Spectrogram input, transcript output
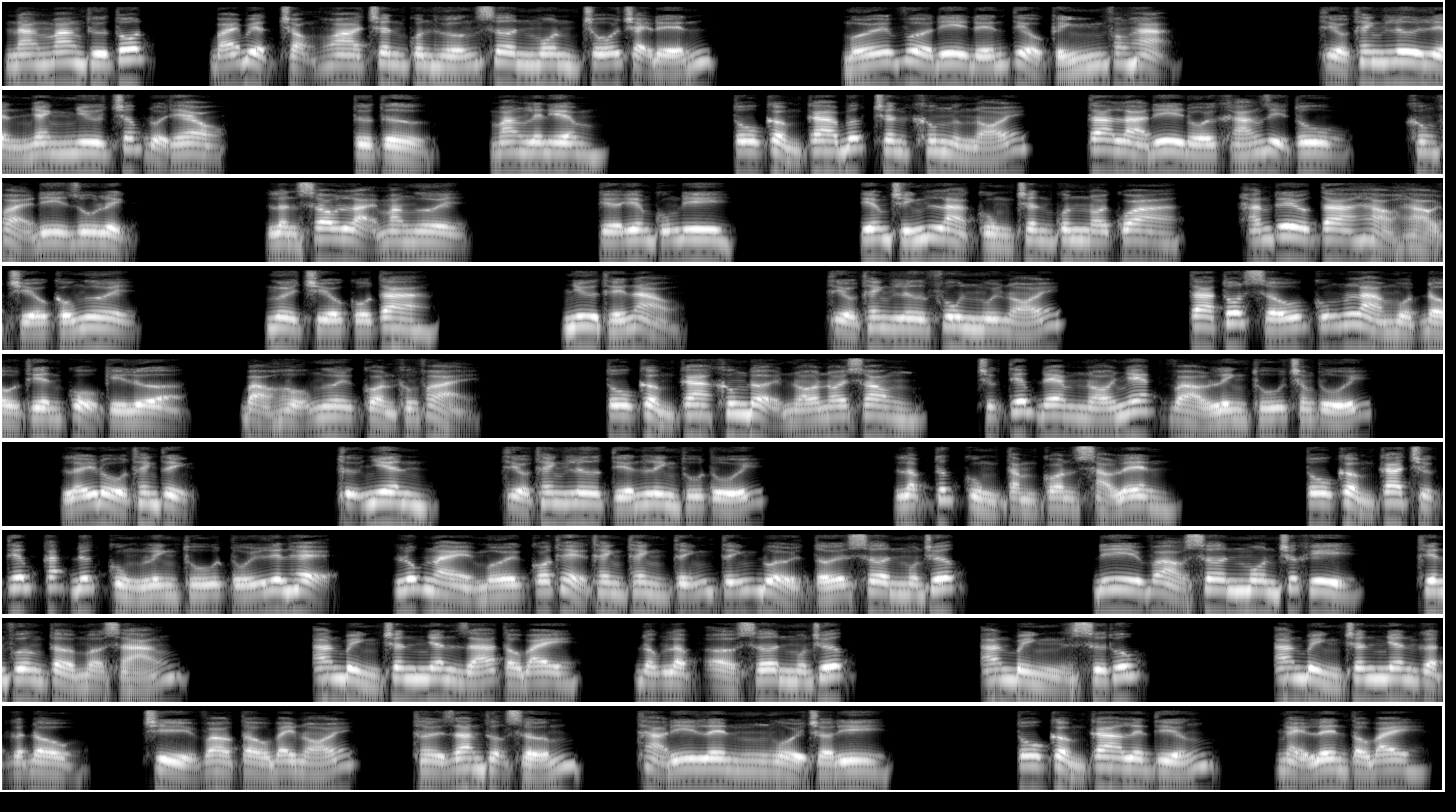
Nàng mang thứ tốt, bái biệt trọng hoa chân quân hướng sơn môn chỗ chạy đến. Mới vừa đi đến tiểu kính phong hạ. Tiểu thanh lư liền nhanh như chớp đuổi theo. Từ từ, mang lên yêm. Tô Cẩm Ca bước chân không ngừng nói, ta là đi đối kháng dị tu, không phải đi du lịch. Lần sau lại mang ngươi. Kìa yêm cũng đi. Yêm chính là cùng chân quân nói qua, hắn kêu ta hảo hảo chiếu cấu ngươi. Ngươi chiếu cố ta. Như thế nào? Tiểu thanh lư phun mũi nói. Ta tốt xấu cũng là một đầu thiên cổ kỳ lửa, bảo hộ ngươi còn không phải. Tô Cẩm Ca không đợi nó nói xong, trực tiếp đem nó nhét vào linh thú trong túi. Lấy đồ thanh tịnh. Tự nhiên, tiểu thanh lư tiến linh thú túi. Lập tức cùng tầm con xào lên. Tô Cẩm Ca trực tiếp cắt đứt cùng linh thú túi liên hệ, lúc này mới có thể thanh thanh tĩnh tĩnh đuổi tới sơn môn trước. Đi vào sơn môn trước khi, thiên phương tờ mở sáng. An Bình chân nhân giá tàu bay, độc lập ở sơn môn trước. An Bình sư thúc. An Bình chân nhân gật gật đầu, chỉ vào tàu bay nói, thời gian thượng sớm, thả đi lên ngồi chờ đi. Tô Cẩm Ca lên tiếng, nhảy lên tàu bay.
